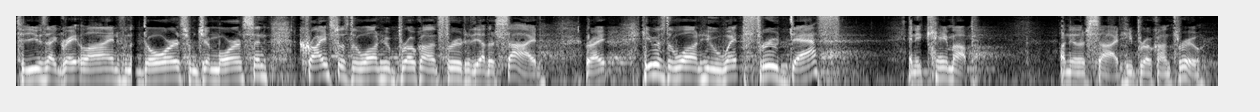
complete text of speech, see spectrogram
To use that great line from the doors from Jim Morrison, Christ was the one who broke on through to the other side, right? He was the one who went through death and he came up on the other side. He broke on through.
